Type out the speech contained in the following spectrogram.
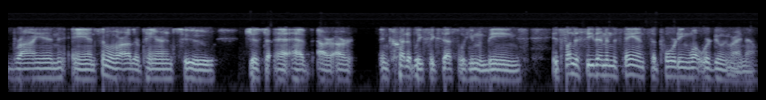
Brian and some of our other parents who just have are, are incredibly successful human beings. It's fun to see them in the stands supporting what we're doing right now.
